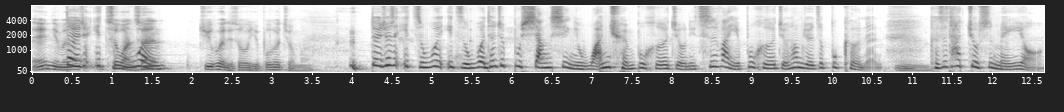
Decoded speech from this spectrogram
底。哎，你们对就一直吃晚餐问聚会的时候也不喝酒吗？对，就是一直问，一直问，他就不相信你完全不喝酒，你吃饭也不喝酒，他们觉得这不可能。嗯，可是他就是没有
